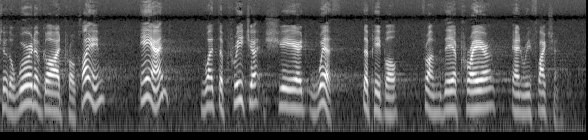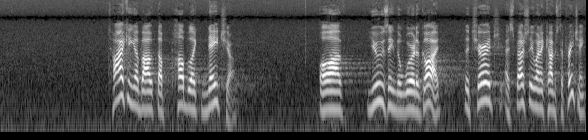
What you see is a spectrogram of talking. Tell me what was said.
to the Word of God proclaimed and what the preacher shared with the people from their prayer and reflection. Talking about the public nature of using the Word of God, the church, especially when it comes to preaching,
